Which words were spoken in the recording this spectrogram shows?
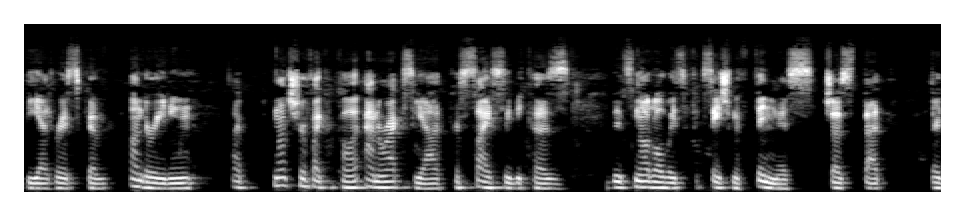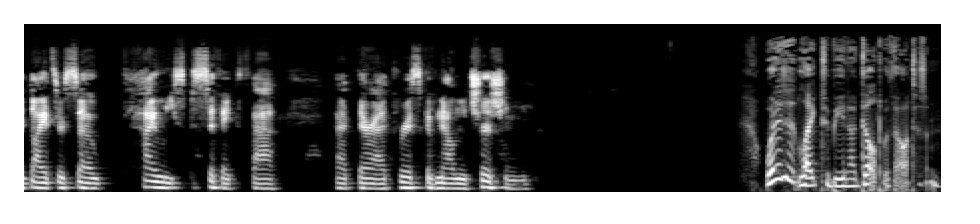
be at risk of undereating. I'm not sure if I could call it anorexia precisely because it's not always a fixation with thinness, just that their diets are so highly specific that, that they're at risk of malnutrition. What is it like to be an adult with autism?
